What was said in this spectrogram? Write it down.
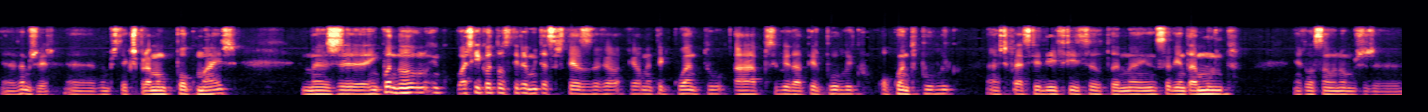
Uh, vamos ver, uh, vamos ter que esperar um pouco mais. Mas uh, enquanto não, acho que enquanto não se tiver muita certeza realmente enquanto há possibilidade de ter público, ou quanto público, acho que vai ser difícil também se adiantar muito em relação a nomes de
